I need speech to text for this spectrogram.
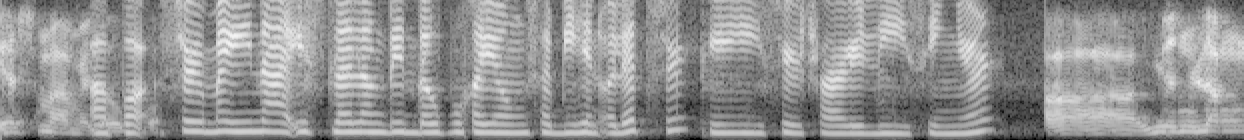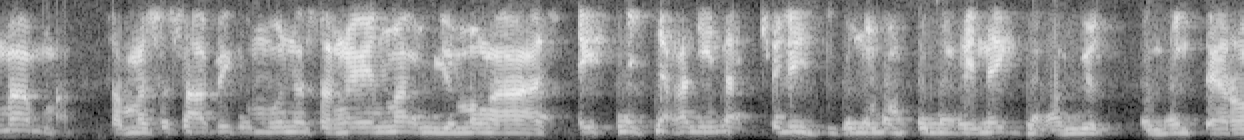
yes ma'am. Hello Apo, po. sir, may nais na lang din daw po kayong sabihin ulit, sir, kay Sir Charlie Sr. Ah, yun lang ma'am. Sa masasabi ko muna sa ngayon ma'am, yung mga statement niya kanina, actually hindi ko naman po narinig, nakamute ko nun. Pero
